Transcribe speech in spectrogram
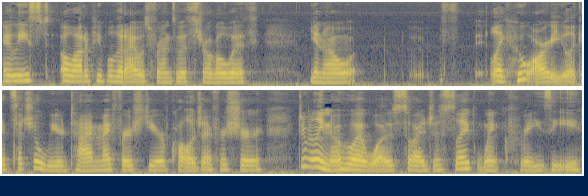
at least a lot of people that I was friends with, struggle with, you know, like who are you like it's such a weird time my first year of college i for sure didn't really know who i was so i just like went crazy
